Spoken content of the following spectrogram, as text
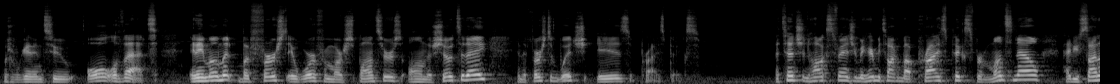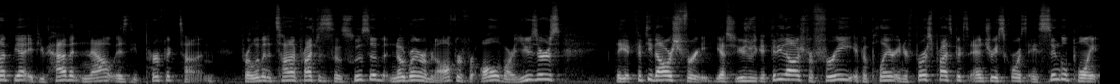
which we'll get into all of that in a moment. But first, a word from our sponsors on the show today, and the first of which is Prize Picks. Attention Hawks fans, you've been hearing me talk about prize picks for months now. Have you signed up yet? If you haven't, now is the perfect time. For a limited time, prize picks is exclusive, no brainer of an offer for all of our users. They get $50 free. Yes, users get $50 for free if a player in your first prize picks entry scores a single point,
